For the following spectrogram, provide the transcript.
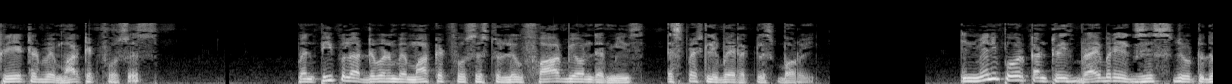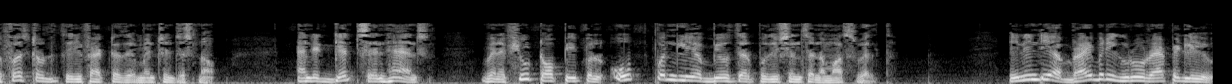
created by market forces. When people are driven by market forces to live far beyond their means, especially by reckless borrowing. In many poor countries, bribery exists due to the first of the three factors I mentioned just now. And it gets enhanced when a few top people openly abuse their positions and amass wealth. In India, bribery grew rapidly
